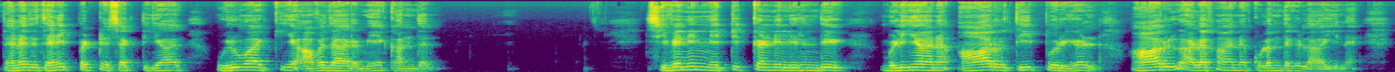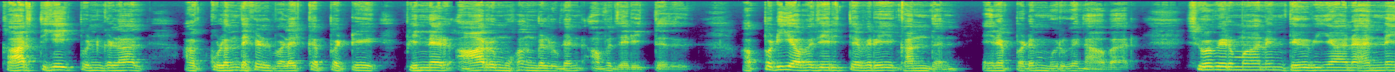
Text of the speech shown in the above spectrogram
தனது தனிப்பட்ட சக்தியால் உருவாக்கிய அவதாரமே கந்தன். சிவனின் நெற்றிக்கண்ணிலிருந்து வெளியான ஆறு தீப்பொறிகள் ஆறு அழகான குழந்தைகள் ஆயின கார்த்திகை பெண்களால் அக்குழந்தைகள் வளர்க்கப்பட்டு பின்னர் ஆறு முகங்களுடன் அவதரித்தது. அப்படி அவதரித்தவரே கந்தன் எனப்படும் முருகன் ஆவார். சிவபெருமானின் தேவியான அன்னை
